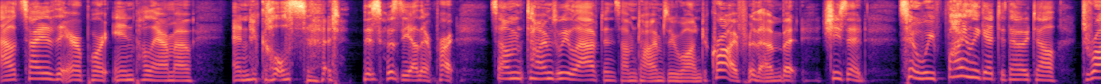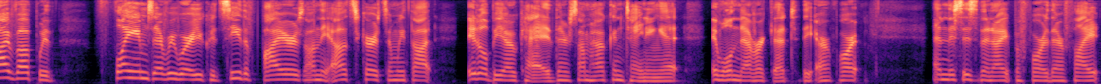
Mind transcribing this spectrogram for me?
outside of the airport in Palermo. And Nicole said, this was the other part. Sometimes we laughed and sometimes we wanted to cry for them. But she said, so we finally get to the hotel, drive up with flames everywhere. You could see the fires on the outskirts. And we thought, it'll be okay. They're somehow containing it. It will never get to the airport. And this is the night before their flight.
